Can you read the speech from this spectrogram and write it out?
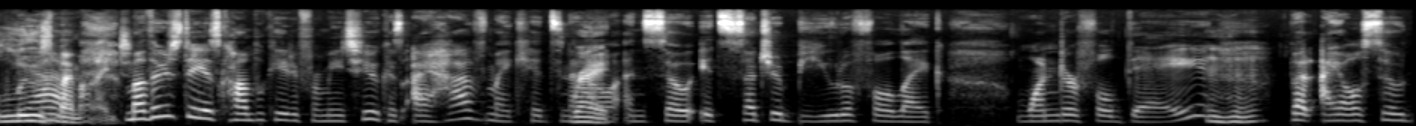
lose Yeah. my mind. Mother's Day is complicated for me too because I have my kids now, Right. and so it's such a beautiful, like, wonderful day. Mm-hmm. But I also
